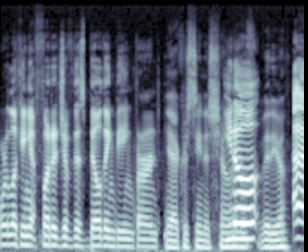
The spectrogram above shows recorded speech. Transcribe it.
We're looking at footage of this building being burned. Yeah, Christina's showing You know, video I,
